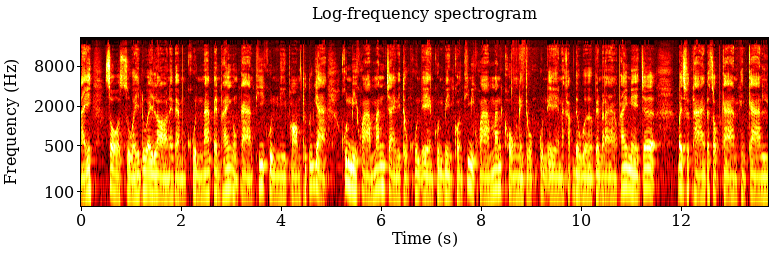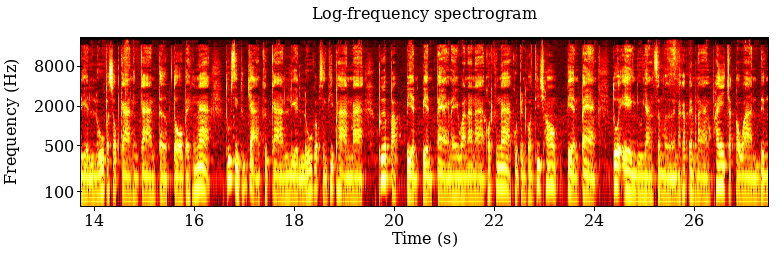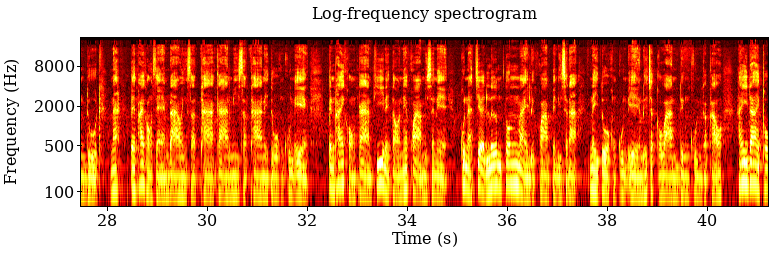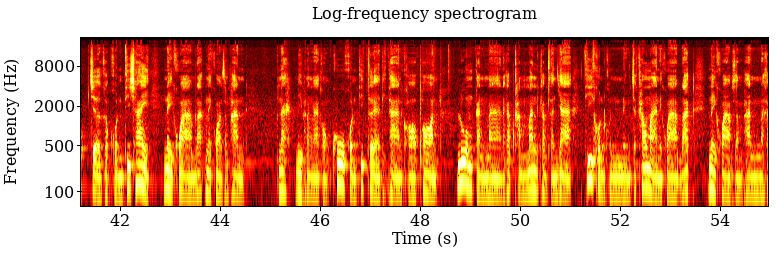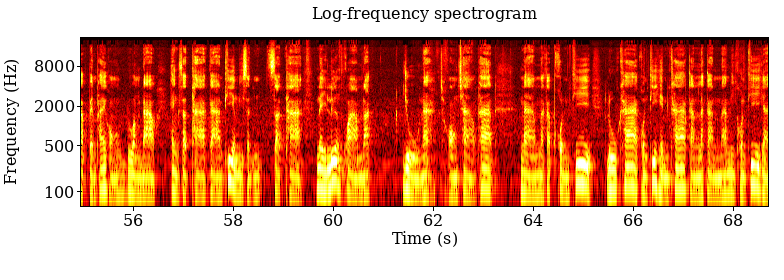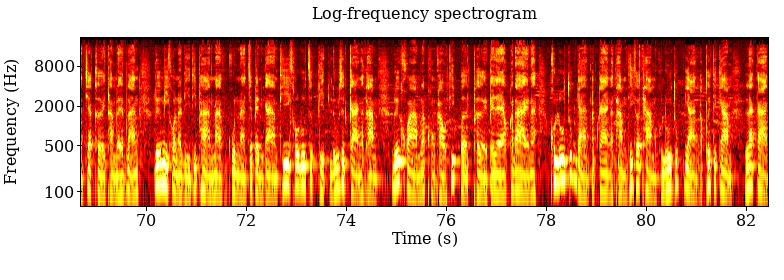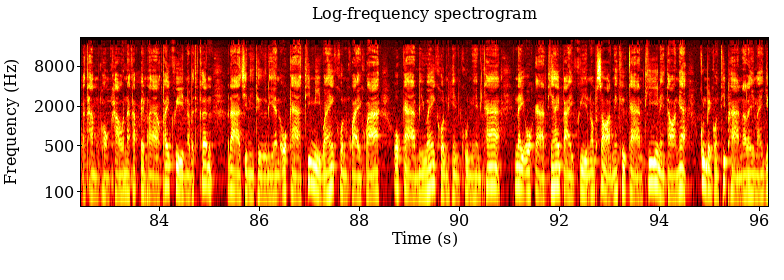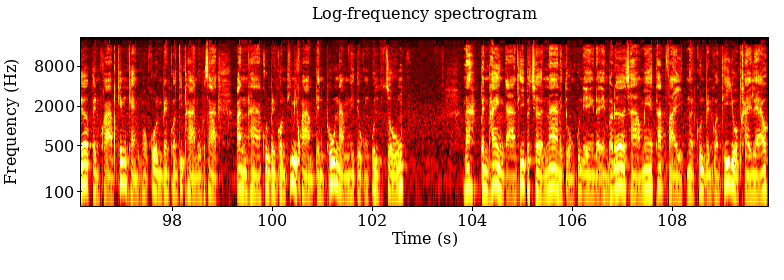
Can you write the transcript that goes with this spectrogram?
โสดสวยรวยหล่อในแบบของคุณนะเป็นไพ่ของการที่คุณมีพร้อมทุก ๆ อย่าง คุณมีความมั่นใจในตัวคุณเอง คุณเป็นคนที่มีความมั่นคงในตัวของคุณเองนะครับเดอะเวิร์เป็นพลังงานของไพ่เมเจอร์ ใบสุดท้ายประสบการณ์แห่งการเรียนรู้ประสบการณ์แห่งการเติบโตไปข้างหน้า ทุกสิ่งทุกอย่างคือการเรียนรู้กับสิ่งที่ผ่านมา เพื่อปรับเปลี่ยนเปลี่ยนแปลงในวันอนาคตข้างหน้า คุณเป็นคนที่ชอบเปลี่ยนแปลงตัวเองอยู่อย่างเสมอนะครับเป็นพลังงานของไพ่จักรวาลดึงดูดนะเป็นไพ่ของแสงดาวแห่งศรัทธาการมีศรัทธาในตัวของคุณเอง เป็นไพ่ของการที่ในตอนนี้ความมีเสน่ห์คุณอาจจะเริ่มต้นใหม่ หรือความเป็นอิสระในตัวของคุณเอง หรือจักรวาลดึงคุณกับเขา ให้ได้พบเจอกับคนที่ใช่ในความรักในความสัมพันธ์นะมีพลังงานของคู่คนที่เคยอธิษฐานขอพรร่วมกันมานะครับคำมั่นคำสัญญาที่คนคนหนึ่งจะเข้ามาในความรักในความสัมพันธ์นะครับ เป็นไพ่ของดวงดาว แห่งศรัทธาการที่ยังมีศรัทธาในเรื่องความรัก อยู่นะของชาวธาตุน้ำนะครับ คนที่รู้ค่าคนที่เห็นค่ากันและกันนะมีคนที่อยากจะเคยทำอะไรบหลังหรือมีคนอดีตที่ผ่านมาของคุณนะจะเป็นการที่เขารู้สึกผิด รู้สึกการกระทำหรือความลับของเขาที่เปิดเผยไปแล้วก็ได้นะคุณรู้ทุกอย่างกับการกระทำที่เขาทำคุณรู้ทุกอย่างกับพฤติกรรม และการกระทำของเขานะครับเป็นพลังงานไพ่ควีนนับเคิลราชินีถือเหรียญโอกาสที่มีไว้ให้คนไขว่คว้า โอกาสมีไว้ให้คนเห็นคุณเห็นค่า ในโอกาสที่ให้ไปควีนออฟสอดนี่คือการที่ในตอนเนี้ยคุณเป็นคนที่ผ่านอะไรมาเยอะเป็นความเข้มแข็งของคุณ เป็นคนที่ผ่านอุปสรรคปัญหาคุณเป็นคนที่มีความเป็นผู้นำในตัวของคุณสูงนะเป็นไพ่แห่งการที่เผชิญหน้าในตัวของคุณเองเดอะเอมเบอร์ชาวเมธาตุไฟ เหมือนคุณเป็นคนที่อยู่ใครแล้ว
